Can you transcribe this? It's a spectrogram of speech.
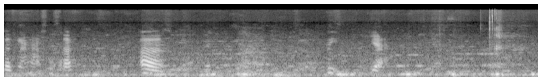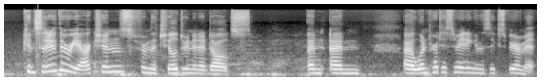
live in their house and stuff. Uh, but yeah. Consider the reactions from the children and adults, and and uh, when participating in this experiment.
